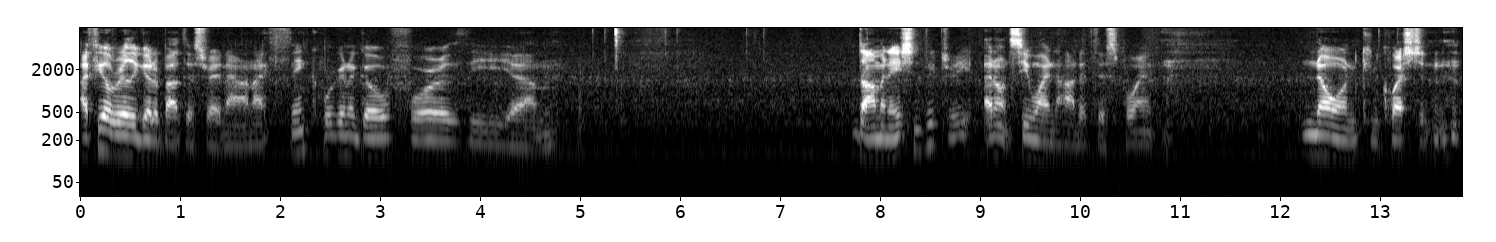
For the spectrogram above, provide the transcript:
I feel really good about this right now, and I think we're going to go for the um, domination victory. I don't see why not at this point. No one can question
